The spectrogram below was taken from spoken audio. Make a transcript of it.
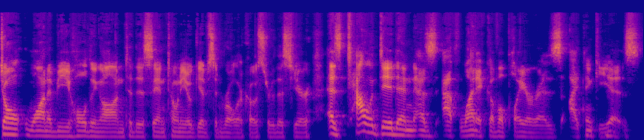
don't want to be holding on to this Antonio Gibson roller coaster this year, as talented and as athletic of a player as I think he is.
